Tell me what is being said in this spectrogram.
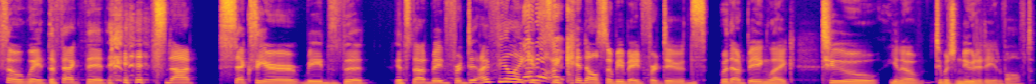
So wait, the fact that it's not sexier means that it's not made for. Du- I feel like No, no, I- it can also be made for dudes without being like too, you know, too much nudity involved.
